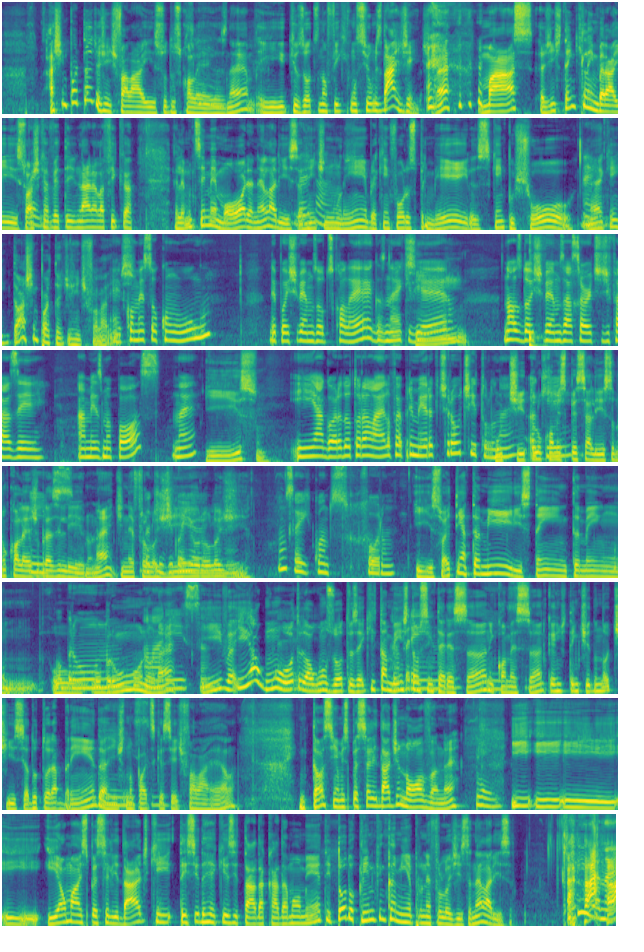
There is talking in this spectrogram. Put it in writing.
acho importante a gente falar isso dos colegas, né? E que os outros não fiquem com ciúmes da gente, né? Mas a gente tem que lembrar isso. Acho Tem. que a veterinária ela fica, ela é muito sem memória, né, Larissa? A gente não Verdade. lembra quem foram os primeiros, quem puxou, É. né? Quem... Então acho importante a gente falar É, isso. começou com o Hugo, depois tivemos outros colegas, né, que Sim, vieram. Nós dois tivemos a sorte de fazer a mesma pós, né? Isso. E agora a doutora Laila foi a primeira que tirou o título, né? o título como Aqui, especialista no Colégio Isso. Brasileiro, né? De nefrologia e Goiânia, né? urologia. Não sei quantos foram. Isso. Aí tem a Tamires, tem também um- O Bruno, o Bruno, né? É. E, e algum outro, alguns outros aí que também A estão se Brenda, interessando e isso. começando, que a gente tem tido notícia. A doutora Brenda, a gente não pode Isso. esquecer de falar ela. Então, assim, é uma especialidade nova, né? É. E, e- e- e é uma especialidade que tem sido requisitada a cada momento e todo clínico encaminha para o nefrologista, né, Larissa? Queria, né?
